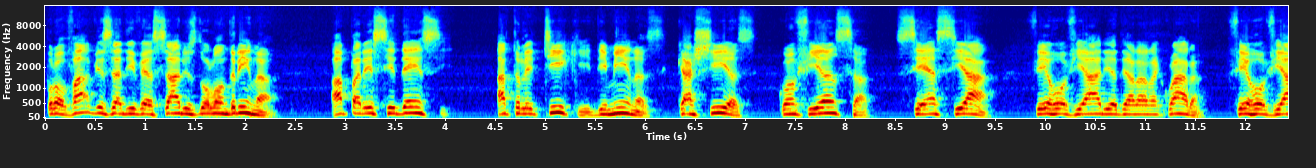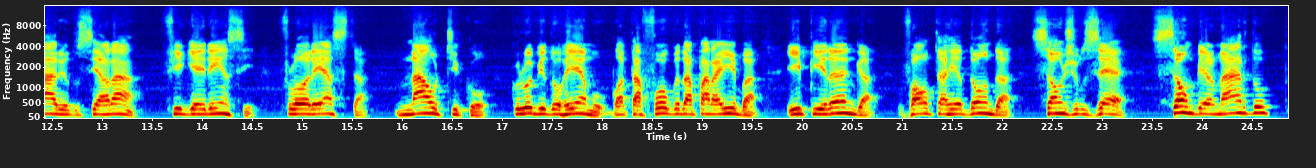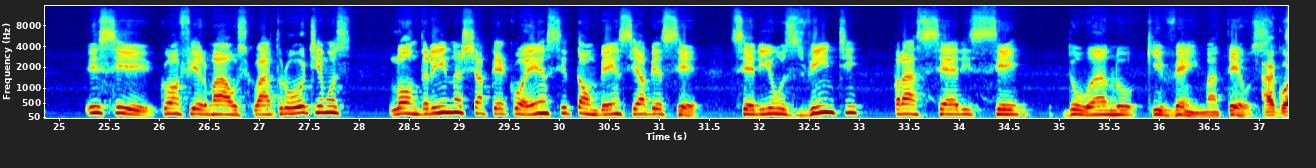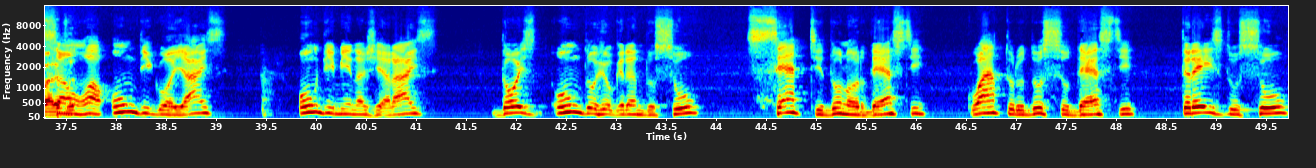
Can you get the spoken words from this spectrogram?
prováveis adversários do Londrina: Aparecidense, Atletique de Minas, Caxias, Confiança, CSA, Ferroviária de Araraquara, Ferroviário do Ceará, Figueirense, Floresta, Náutico, Clube do Remo, Botafogo da Paraíba, Ipiranga, Volta Redonda, São José, São Bernardo e se confirmar os quatro últimos, Londrina, Chapecoense, Tombense e ABC. Seriam os 20 para a Série C do ano que vem, Matheus. Agora São ó, um de Goiás, um de Minas Gerais, dois, um do Rio Grande do Sul, sete do Nordeste, quatro do Sudeste, três do Sul,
